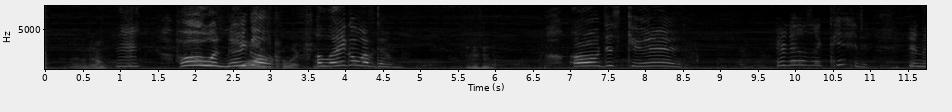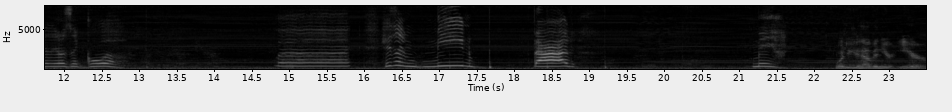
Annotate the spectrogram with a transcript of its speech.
I don't know. Hmm. Oh, a Lego. Wand collection. A Lego of them. Mm-hmm. Oh, this kid. And there's a kid. And there's a girl. What? He's a mean, bad man. What do you have in your ear?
